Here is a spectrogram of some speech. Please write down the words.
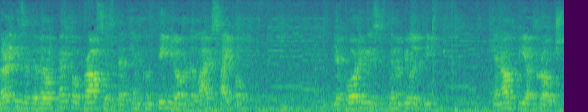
Learning is a developmental process that can continue over the life cycle. The accordingly sustainability cannot be approached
